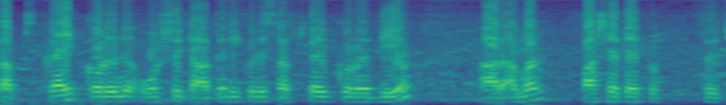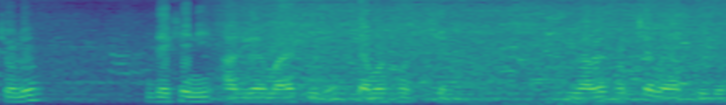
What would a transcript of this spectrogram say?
সাবস্ক্রাইব করেনি, অবশ্যই তাড়াতাড়ি করে সাবস্ক্রাইব করে দিও আর আমার পাশে দেখো তো চলুন, দেখে নিই আজকের মায়ের পুজো কেমন হচ্ছে, কীভাবে হচ্ছে মায়ের পুজো।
